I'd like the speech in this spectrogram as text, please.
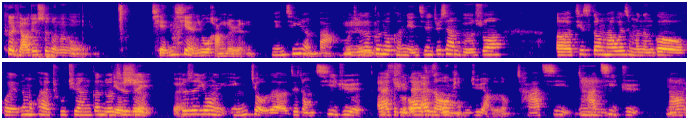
特调，就适合那种浅浅入行的人，年轻人吧。我觉得更多可能年轻人，就像比如说，呃，T Stone 它为什么能够会那么快出圈，更多就是就是用饮酒的这种器具来取代这种瓶具啊，这种茶器茶器具，然后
